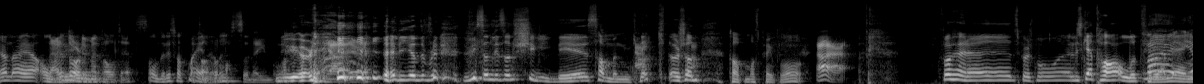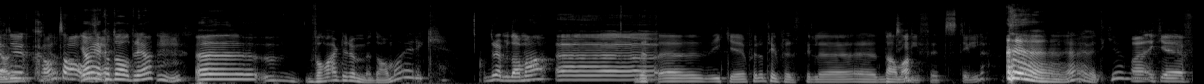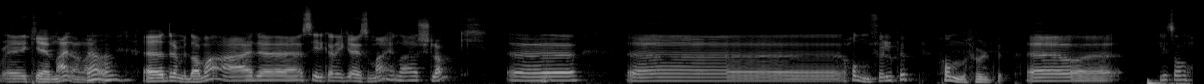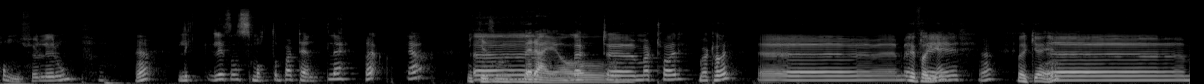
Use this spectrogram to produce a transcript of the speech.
Ja nei, har Det er en dårlig mentalitet. aldri satt meg inn i det. Du gjør det? Ja, jeg gjør det. Jeg du Du fikk sånn litt sånn skyldig sammenknekk. Det var sånn Ta på masse penger på det. Ja, ja. Få høre et spørsmål Eller skal jeg ta alle tre med en ja, gang? du kan ta alle Ja, jeg kan ta alle tre, ja. Mm. Uh, hva er drømmedama, Erik? Drømmedama uh, Dette ikke for å tilfredsstille eh, dama. Tilfredsstille? ja, jeg vet ikke. Uh, Ikke, ikke Nei, nei. nei. Ja, drømmedama er uh, cirka like høy som meg. Hun er slank. Eh, eh, håndfull pupp. Håndfull pupp. Eh, litt sånn håndfull rump. Ja. Litt, litt sånn smått og pertentlig. Ja. Ja. Ikke sånn breia og Mørkt, uh, mørkt hår. Mørkt hår? Uh, mørke øyer. Ja. Mørke øyne? Eh,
